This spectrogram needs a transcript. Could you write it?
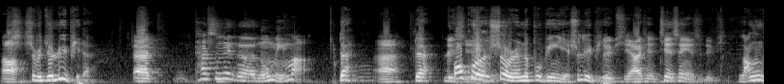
哦是不是就绿皮的？呃，他是那个农民嘛，对啊，对包括兽人的步兵也是绿皮，绿皮，而且剑圣也是绿皮，狼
